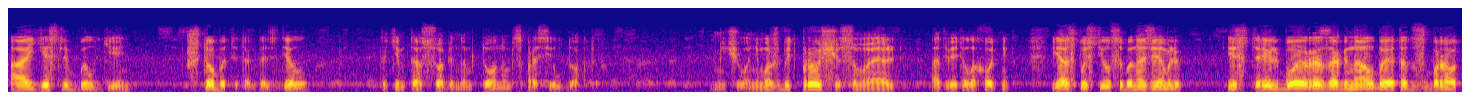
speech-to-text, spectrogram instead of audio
А если был день, что бы ты тогда сделал? Каким-то особенным тоном спросил доктор. Ничего не может быть проще, Самуэль, ответил охотник. Я спустился бы на землю и стрельбой разогнал бы этот сброд.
